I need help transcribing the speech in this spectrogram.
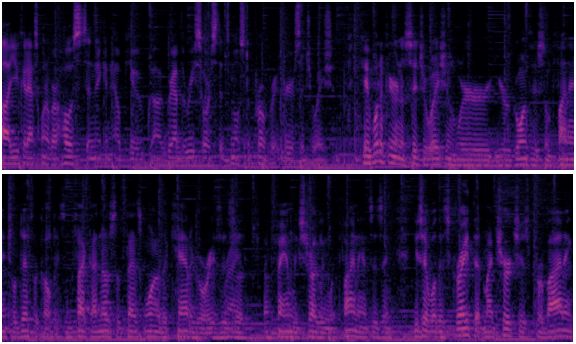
uh, you could ask one of our hosts and they can help you uh, grab the resource that's most appropriate for your situation. Okay, what if you're in a situation where you're going through some financial difficulties? In fact, I noticed that that's one of the categories is right. a, a family struggling with finances. And you say, well, it's great that my church is providing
